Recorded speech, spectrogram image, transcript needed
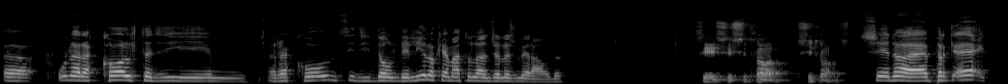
uh, una raccolta di um, racconti di Don Delilo chiamato L'Angelo Esmeralda. Sì, sì, si trova. Si trova. Sì, no, è perché... È...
